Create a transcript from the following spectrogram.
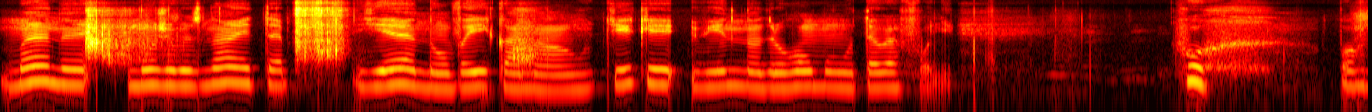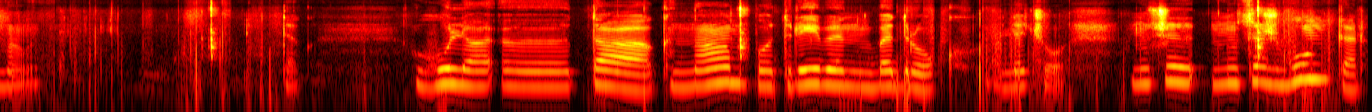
в мене, може, ви знаєте, є новий канал, тільки він на другому телефоні. Фух, погнали. Так. Гуля. Е, так, нам потрібен бедрок. Для чого? Ну, чи, ну це ж бункер.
